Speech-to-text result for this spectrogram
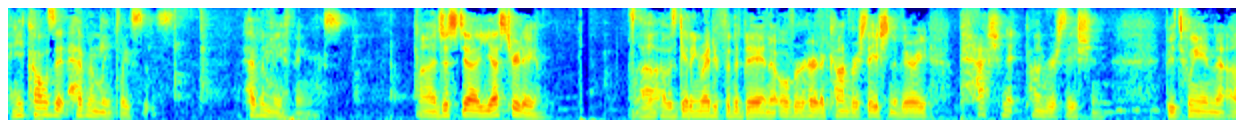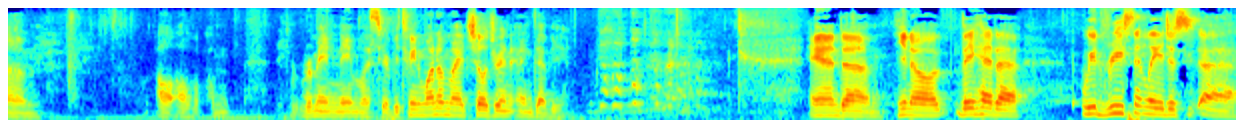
And he calls it heavenly places, heavenly things. Uh, just uh, yesterday, uh, I was getting ready for the day and I overheard a conversation, a very passionate conversation between, um, I'll, I'll, I'll, remain nameless here, between one of my children and Debbie. and, um, you know, they had, uh, we'd recently just uh,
